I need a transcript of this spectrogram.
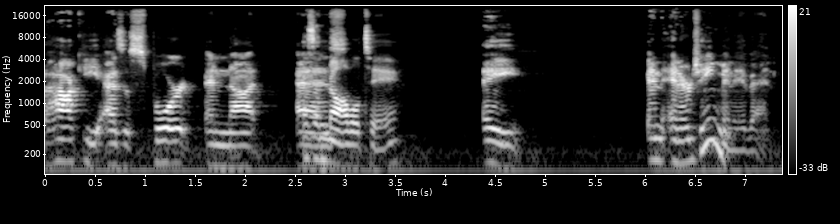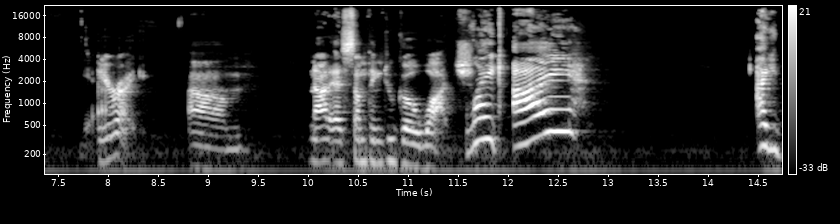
hockey as a sport and not as, as, a novelty. a an entertainment event. Yeah. You're right. Um, not as something to go watch. Like I I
